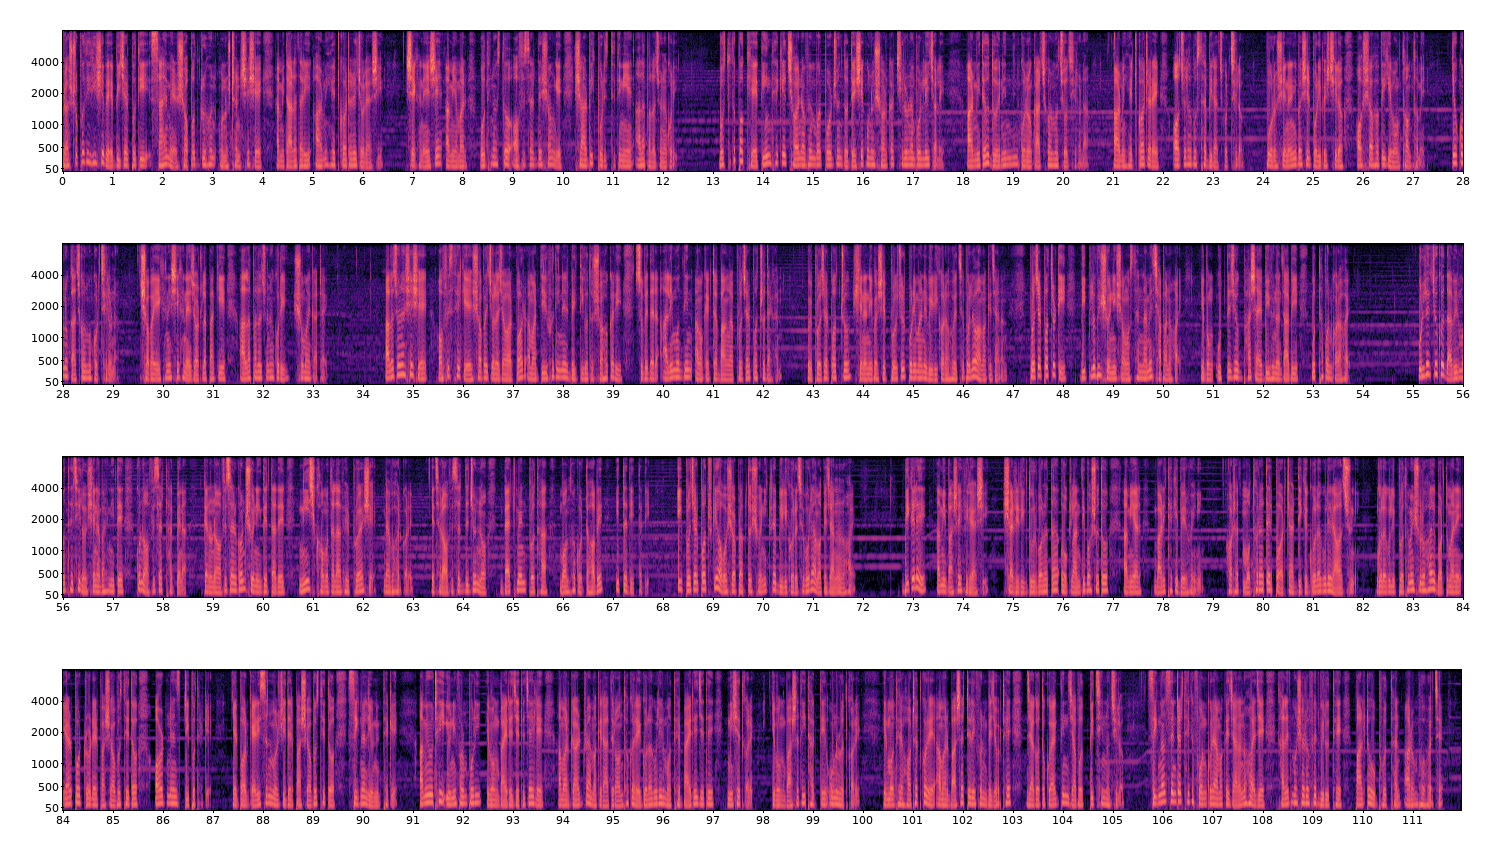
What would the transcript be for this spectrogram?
রাষ্ট্রপতি হিসেবে বিচারপতি সায়েমের শপথ গ্রহণ অনুষ্ঠান শেষে আমি তাড়াতাড়ি আর্মি হেডকোয়ার্টারে চলে আসি। সেখানে এসে আমি আমার অধীনস্থ অফিসারদের সঙ্গে সার্বিক পরিস্থিতি নিয়ে আলাপ আলোচনা করি। বস্তুতপক্ষে তিন থেকে ছয় নভেম্বর পর্যন্ত দেশে কোনো সরকার ছিল না বললেই চলে। আর্মিতেও দৈনন্দিন কোনো কাজকর্ম চলছিল না। আর্মি হেডকোয়ার্টারে অচলাবস্থা বিরাজ করছিল। পুরো সেনানিবাসের পরিবেশ ছিল অস্বাভাবিক এবং থমথমে। কেউ কোনো কাজকর্ম করছিল না। সবাই এখানে সেখানে জটলা পাকিয়ে আলাপ আলোচনা করি সময় কাটায়। আলোচনা শেষে অফিস থেকে সবাই চলে যাওয়ার পর আমার দীর্ঘদিনের ব্যক্তিগত সহকারী সুবেদার আলিমুদ্দিন আমাকে একটা বাংলা প্রচারপত্র দেখান। ওই প্রচারপত্র সেনানিবাসে প্রচুর পরিমাণে বিলি করা হয়েছে বলেও আমাকে জানান। প্রচারপত্রটি বিপ্লবী সৈনিক সংস্থার নামে ছাপানো হয় এবং উত্তেজক ভাষায় বিভিন্ন দাবি উত্থাপন করা হয়। উল্লেখযোগ্য দাবির মধ্যে ছিল সেনাবাহিনীতে কোনো অফিসার থাকবে না কেননা অফিসারগণ সৈনিকদের তাদের নিজ ক্ষমতা লাভের প্রয়াসে ব্যবহার করে। এছাড়া অফিসারদের জন্য ব্যাটম্যান প্রথা বন্ধ করতে হবে, ইত্যাদি ইত্যাদি। এই প্রচারপত্রটি অবসরপ্রাপ্ত সৈনিকরা বিলি করেছে বলে আমাকে জানানো হয়। বিকেলে আমি বাসায় ফিরে আসি। শারীরিক দুর্বলতা ও ক্লান্তিবশত আমি আর বাড়ি থেকে বের হইনি। হঠাৎ মধ্যরাতের পর চারদিকে গোলাগুলির আওয়াজ শুনি। গোলাগুলি প্রথমে শুরু হয় বর্তমানে এয়ারপোর্ট রোডের পাশে অবস্থিত অর্ডিন্যান্স ডিপো থেকে। এরপর গ্যারিসন মসজিদের পাশে অবস্থিত সিগন্যাল ইউনিট থেকে। আমি উঠেই ইউনিফর্ম পরি এবং বাইরে যেতে চাইলে আমার গার্ডরা আমাকে রাতের অন্ধকারে গোলাগুলির মধ্যে বাইরে যেতে নিষেধ করে এবং বাসাতেই থাকতে অনুরোধ করে। এর মধ্যে হঠাৎ করে আমার বাসার টেলিফোন বেজে ওঠে যা গত কয়েকদিন যাবৎ বিচ্ছিন্ন ছিল। সিগন্যাল সেন্টার থেকে ফোন করে আমাকে জানানো হয় যে খালেদ মোশাররফের বিরুদ্ধে পাল্টো অভ্যুত্থান আরম্ভ হয়েছে।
